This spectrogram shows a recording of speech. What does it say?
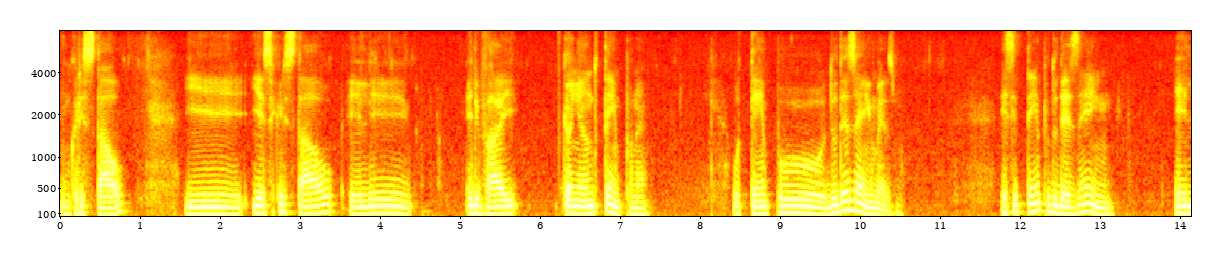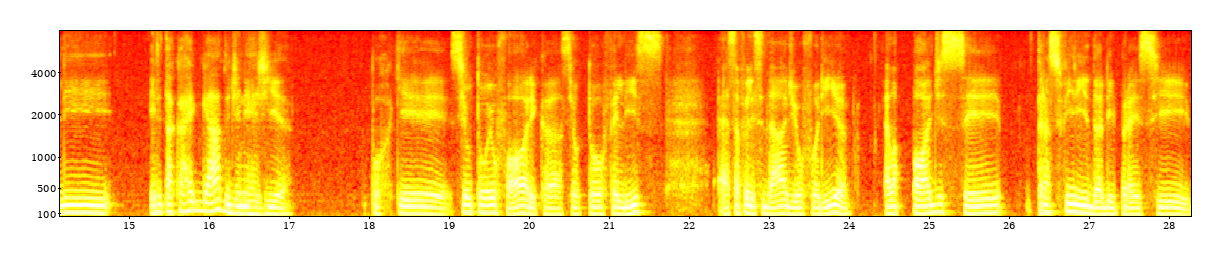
um cristal e, e esse cristal ele ele vai ganhando tempo, né? O tempo do desenho mesmo. Esse tempo do desenho ele ele está carregado de energia porque se eu tô eufórica, se eu tô feliz, essa felicidade, euforia, ela pode ser transferida ali para esse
